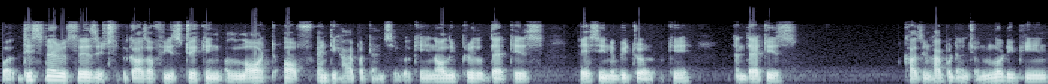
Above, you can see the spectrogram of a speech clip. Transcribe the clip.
But this scenario says it's because of he's taking a lot of antihypertensive okay? Enalapril that is ACE inhibitor okay? And that is causing hypertension. Amlodipine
